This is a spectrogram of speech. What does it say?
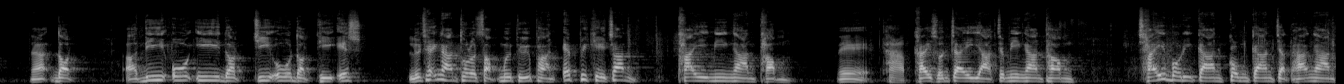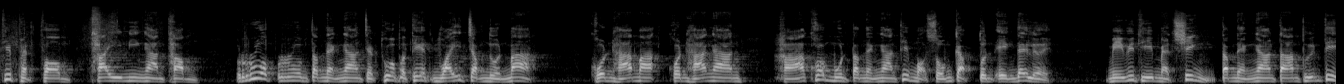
ำนะ dot อ่า doe.go.th หรือใช้งานโทรศัพท์มือถือผ่านแอปพลิเคชัน ไทยมีงานทำนี่ครับใครสนใจอยากจะมีงานทำใช้บริการกรมการจัดหางานที่แพลตฟอร์ม ไทยมีงานทำรวบรวมตำแหน่งงานจากทั่วประเทศไว้จำนวนมาก คนหามาคนหางาน หาข้อมูลตำแหน่งงานที่เหมาะสมกับตนเองได้เลย มีวิธีแมทชิ่งตำแหน่งงานตามพื้นที่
